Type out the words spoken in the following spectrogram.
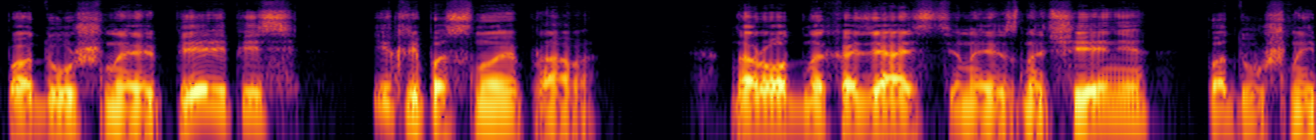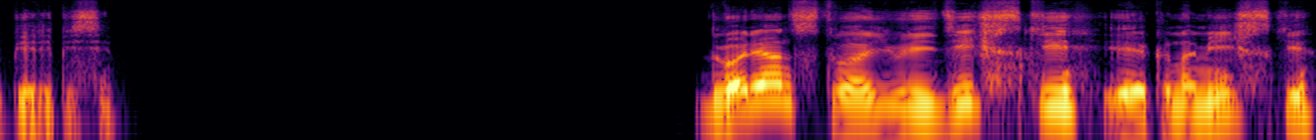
Подушная перепись и крепостное право. Народно-хозяйственное значение подушной переписи. Дворянство юридически и экономически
